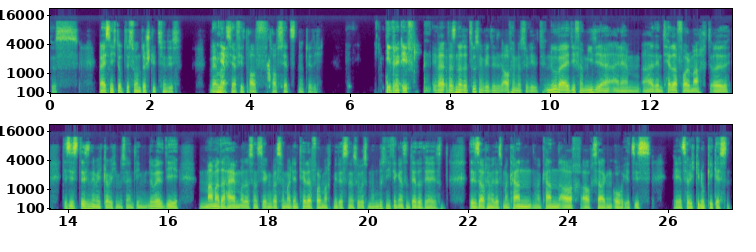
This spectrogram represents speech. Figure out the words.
Das weiß nicht, ob das so unterstützend ist weil man ja. sehr viel drauf, drauf setzt natürlich. Definitiv. Was ich noch dazu sagen will, das ist auch immer so wild. Nur weil die Familie einem äh, den Teller voll macht, äh, das ist, das ist nämlich, glaube ich, immer so ein Ding. Nur weil die Mama daheim oder sonst irgendwas einmal den Teller voll macht mit Essen oder sowas, man muss nicht den ganzen Teller der essen. Das ist auch immer das. Man kann, man kann auch, auch sagen, oh, jetzt ist, jetzt habe ich genug gegessen.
